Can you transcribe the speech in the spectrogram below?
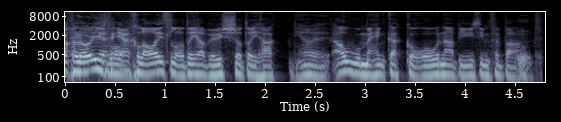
Ja, Kleusler. ja Kleusel oder ich habe Wäsche oder ich habe, ja, oh, wir haben gerade Corona bei uns im Verband.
